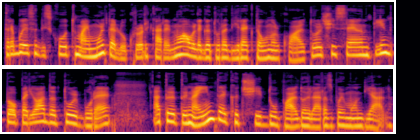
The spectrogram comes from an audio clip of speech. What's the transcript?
trebuie să discut mai multe lucruri care nu au legătură directă unul cu altul și se întind pe o perioadă tulbure, atât înainte cât și după al doilea război mondial.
